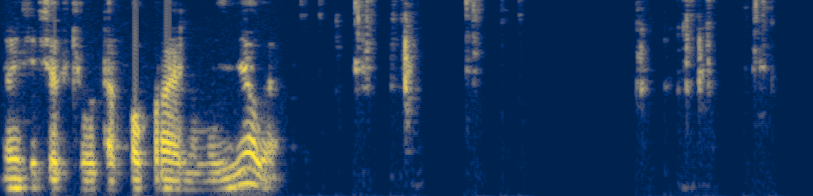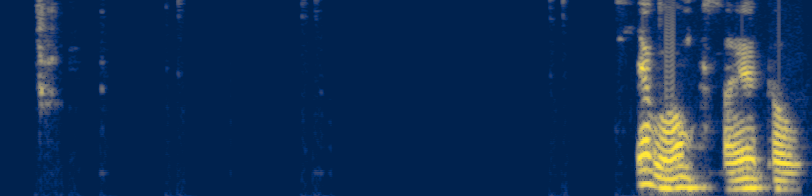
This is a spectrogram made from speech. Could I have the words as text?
Давайте все-таки вот так по-правильному сделаем. Я бы вам посоветовал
